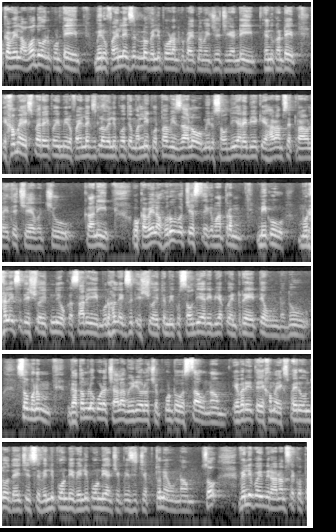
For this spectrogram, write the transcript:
ఒకవేళ అవ్వదు అనుకుంటే మీరు ఫైనల్ ఎగ్జిట్లో వెళ్ళిపోవడానికి ప్రయత్నం అయితే చేయండి. ఎందుకంటే ఇహామా ఎక్స్పైర్ అయిపోయి మీరు ఫైనల్ ఎగ్జిట్లో వెళ్ళిపోతే మళ్ళీ కొత్త వీసాలో మీరు సౌదీ అరేబియాకి హరాంసే ట్రావెల్ అయితే చేయవచ్చు. కానీ ఒకవేళ హురువు వచ్చేస్తే మాత్రం మీకు ముర్హల్ ఎగ్జిట్ ఇష్యూ అవుతుంది. ఒకసారి ఈ ముర్హల్ ఎగ్జిట్ ఇష్యూ అయితే మీకు సౌదీ అరేబియాకు ఎంట్రీ అయితే ఉండదు. సో మనం గతంలో కూడా చాలా వీడియోలో చెప్పుకుంటూ వస్తూ ఉన్నాం. ఎవరైతే ఎహమ ఎక్స్పైర్ ఉందో దయచేసి వెళ్ళిపోండి వెళ్ళిపోండి అని చెప్పేసి చెప్తూనే ఉన్నాం. సో వెళ్ళిపోయి మీరు ఆరామ్సే కొత్త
